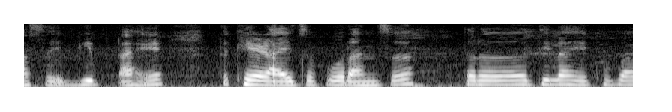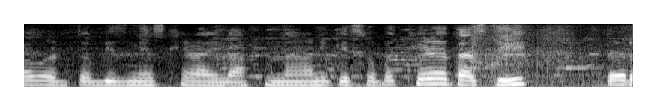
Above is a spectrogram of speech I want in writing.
असं एक गिफ्ट आहे. तर खेळायचं पोरांचं. तर तिला हे खूप आवडतं बिझनेस खेळायला. आणि खेळत असती. तर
